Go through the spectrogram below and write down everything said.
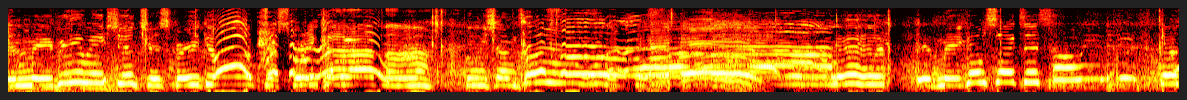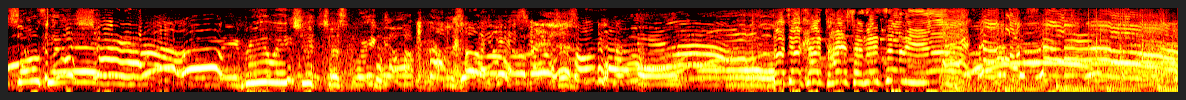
And maybe we should just break up, just break up. 你想怎样？ It may come success all we need, that's okay. Maybe we should just wake up. 好可怜啊！大家看泰神在这里耶！好帅啊！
